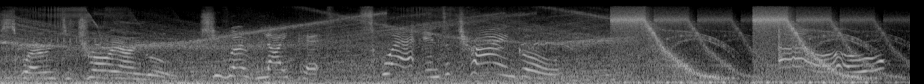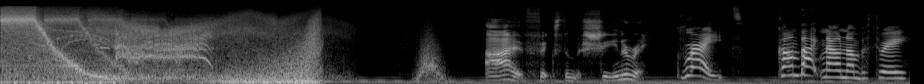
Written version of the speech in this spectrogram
Square into triangle. She won't like it. Square into triangle. I've fixed the machinery. Great! Come back now, number three.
